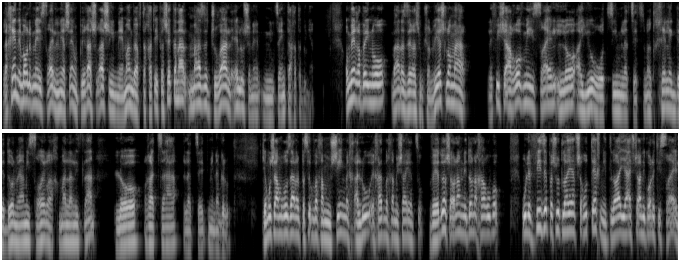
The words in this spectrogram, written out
לכן אמור לבני ישראל אני השם ופירש רש"י נאמן בהבטחתי קשה כנ"ל מה זה תשובה לאלו שנמצאים תחת הבניין. אומר רבינו בעל הזרע שמשון ויש לומר לפי שהרוב מישראל לא היו רוצים לצאת זאת אומרת חלק גדול מעם ישראל רחמנא ליצלן לא רצה לצאת מן הגלות. כמו שאמרו ז"ל על פסוק וחמושים עלו אחד מחמישה יצאו וידוע שהעולם נידון אחר רובו ולפי זה פשוט לא היה אפשרות טכנית לא היה אפשר לגאול את ישראל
